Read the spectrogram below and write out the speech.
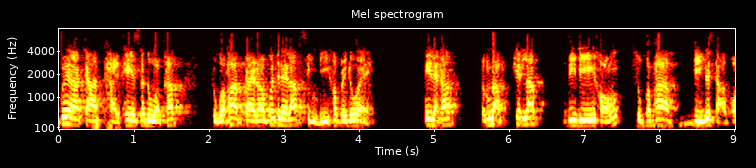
เมื่ออากาศถ่ายเทสะดวกครับ สุขภาพกายเราก็จะได้รับสิ่งดีเข้าไปด้วย นี่แหละครับสำหรับเคล็ดลับ ดีๆ ของสุขภาพดีด้วยสามอ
